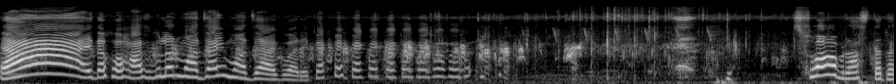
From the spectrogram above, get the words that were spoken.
হ্যাঁ এই দেখো, হাঁসগুলোর মজাই মজা একবারে। প্যাক প্যাক প্যাক প্যাক প্যাক প্যাক প্যাক প্যাক। সব রাস্তাটা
